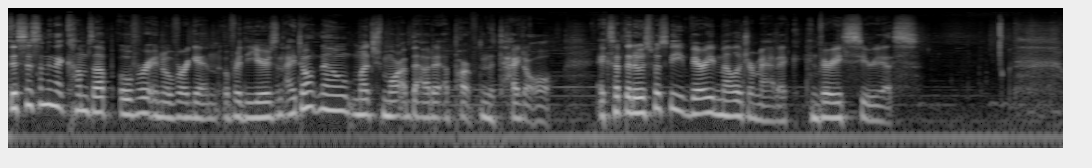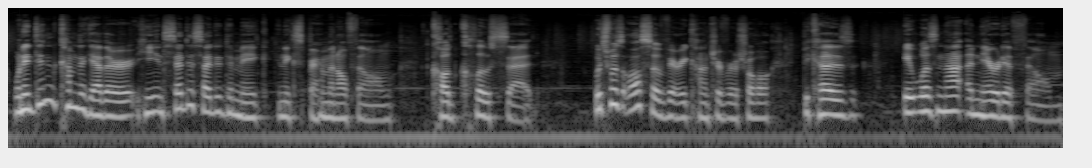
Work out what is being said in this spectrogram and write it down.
This is something that comes up over and over again over the years, and I don't know much more about it apart from the title, except that it was supposed to be very melodramatic and very serious. When it didn't come together, he instead decided to make an experimental film called Close Set, which was also very controversial because it was not a narrative film.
